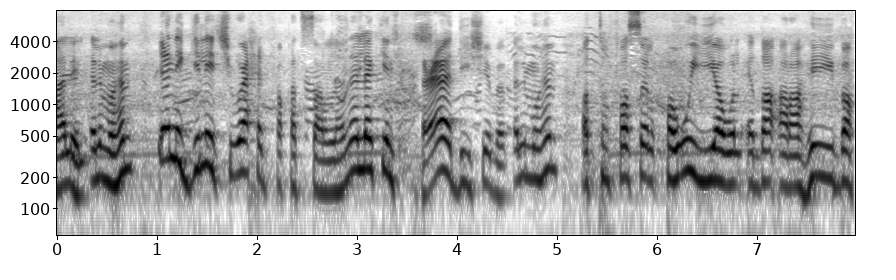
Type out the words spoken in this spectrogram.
قليل. المهم يعني glitch واحد فقط صار لنا لكن عادي شباب. المهم التفاصيل قوية والإضاءة رهيبة.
